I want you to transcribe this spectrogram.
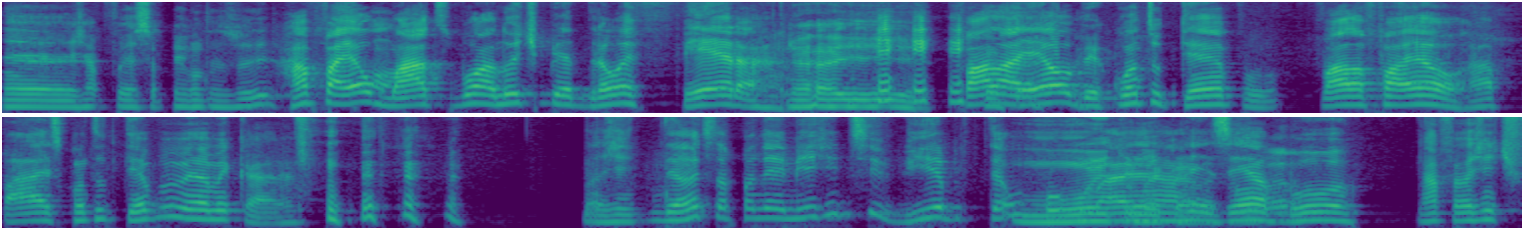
É, já foi essa pergunta. Rafael Matos, boa noite, Pedrão é fera. Aí. Fala, Elber, quanto tempo? Fala, Rafael. Rapaz, quanto tempo mesmo, hein, cara? A gente, antes da pandemia a gente se via até um pouco Muito, mais, né, né? Uma cara? resenha Agora- boa. Rafael, a gente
